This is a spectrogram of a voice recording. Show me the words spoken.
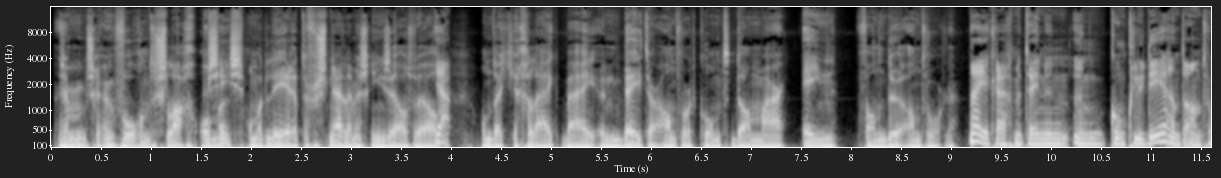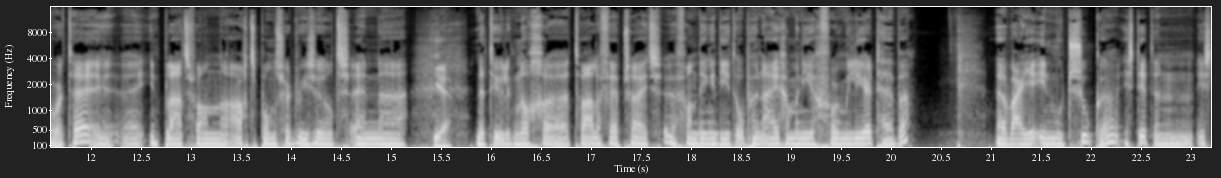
zeg maar, misschien een volgende slag om, het, om het leren te versnellen misschien zelfs wel? Ja. Omdat je gelijk bij een beter antwoord komt dan maar één van de antwoorden. Nou, je krijgt meteen een, een concluderend antwoord. Hè? Eh, In plaats van acht sponsored results en uh, natuurlijk nog uh, twaalf websites van dingen die het op hun eigen manier geformuleerd hebben. Uh, waar je in moet zoeken, is dit, een, is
